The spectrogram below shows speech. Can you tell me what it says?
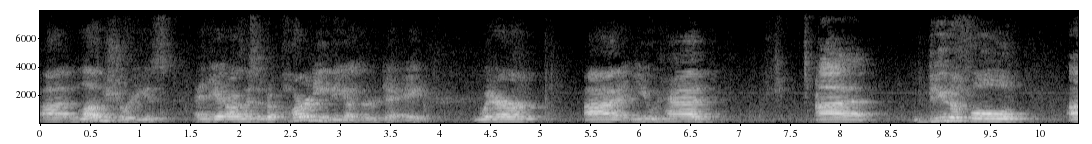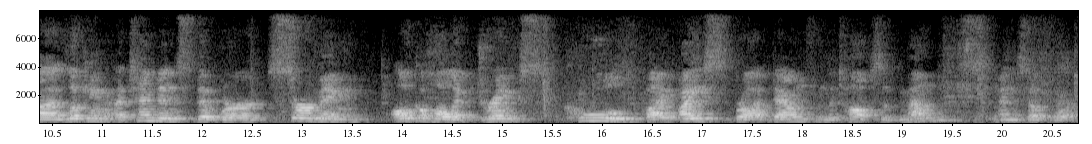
uh, luxuries, and yet I was at a party the other day where uh, you had uh, beautiful uh, looking attendants that were serving alcoholic drinks cooled by ice brought down from the tops of mountains and so forth,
